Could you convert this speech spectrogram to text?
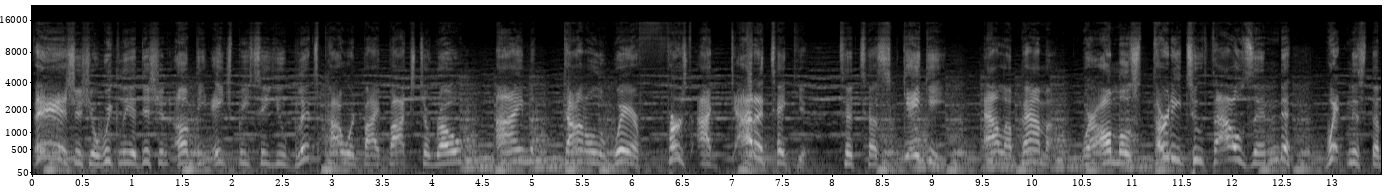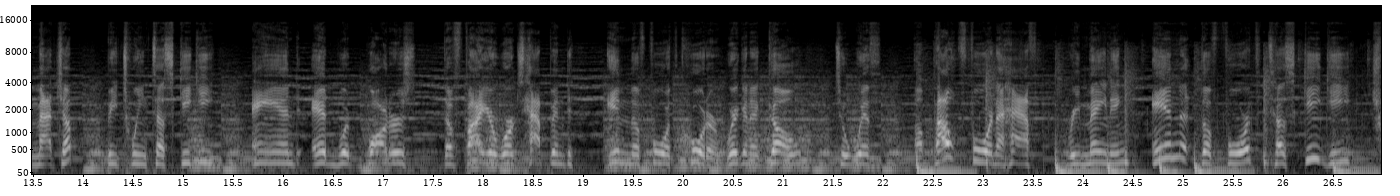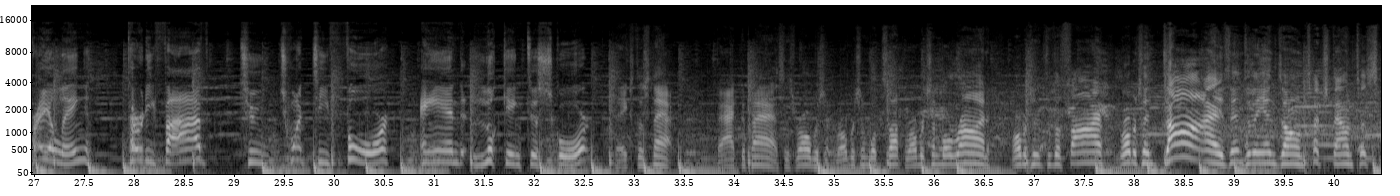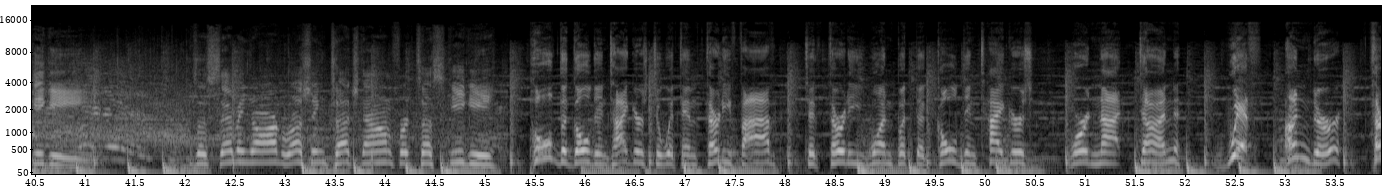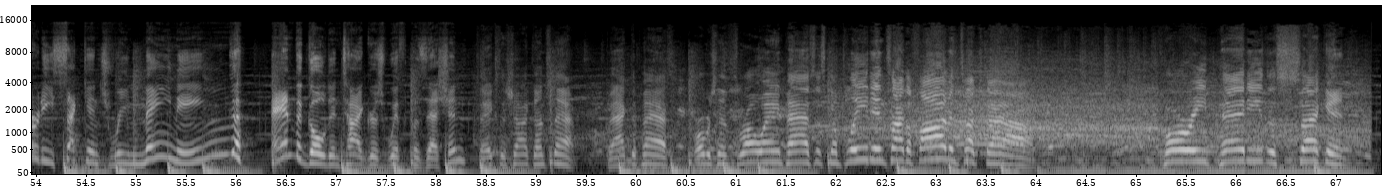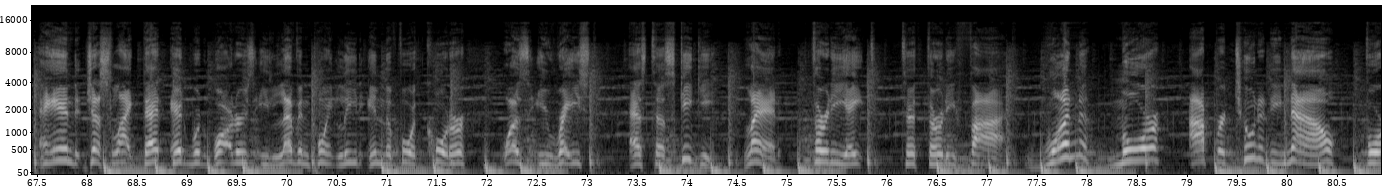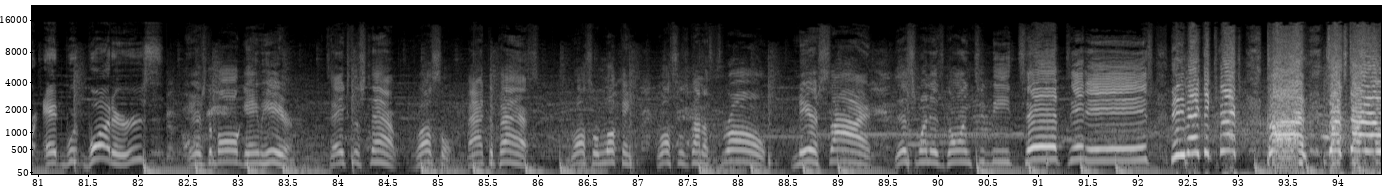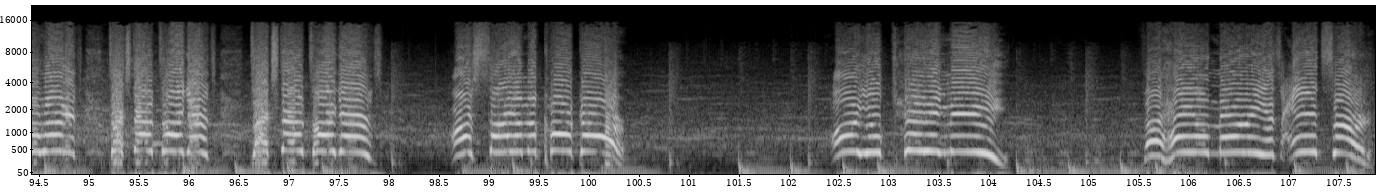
This is your weekly edition of the HBCU Blitz powered by Box to Row. I'm Donald Ware. First, I gotta take you to Tuskegee, Alabama, where almost 32,000 witnessed the matchup between Tuskegee and Edward Waters. The fireworks happened in the fourth quarter. We're gonna go to with about four and a half remaining in the fourth. Tuskegee trailing 35 to 24 and looking to score. Takes the snap. Back to pass. It's Roberson. Roberson will tuck. Roberson will run. Roberson to the five. Roberson dives into the end zone. Touchdown, Tuskegee. It's a seven yard rushing touchdown for Tuskegee. Pulled the Golden Tigers to within 35 to 31, but the Golden Tigers were not done with under 30 seconds remaining. Golden Tigers with possession. Takes the shotgun snap. Back to pass. Roberson throwing. Pass is complete inside the five and touchdown. Corey Petty the second. And just like that, Edward Waters' 11 point lead in the fourth quarter was erased as Tuskegee led 38 to 35. One more opportunity now for Edward Waters. Here's the ball game here. Takes the snap. Russell back to pass. Russell looking. Russell's going to throw near side. This one is going to be tipped. It is. Did he make the catch? Gone! Touchdown, Ravens! Touchdown, Tigers! Touchdown, Tigers! Arsiah McCorker! Are you kidding me? The Hail Mary is answered!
